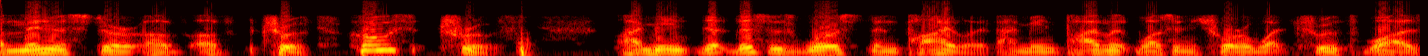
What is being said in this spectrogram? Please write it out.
a, minister of, of truth. Whose truth? I mean, th- this is worse than Pilate. I mean, Pilate wasn't sure what truth was,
